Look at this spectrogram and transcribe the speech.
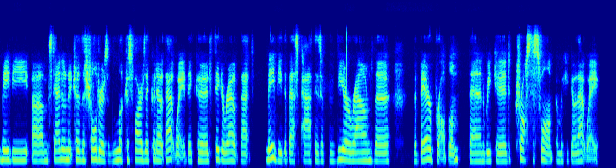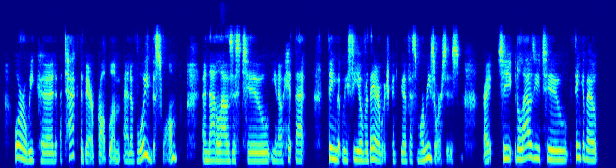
maybe um, stand on each other's shoulders and look as far as they could out that way, they could figure out that maybe the best path is if we veer around the the bear problem, then we could cross the swamp and we could go that way. Or we could attack the bear problem and avoid the swamp. And that allows us to, you know, hit that thing that we see over there, which could give us more resources, right? So it allows you to think about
